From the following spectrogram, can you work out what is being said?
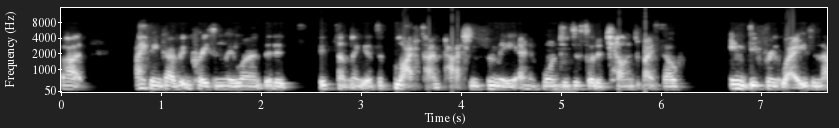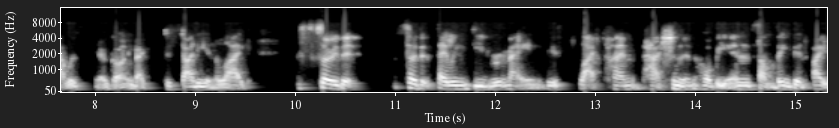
but I think I've increasingly learned that it's it's something that's a lifetime passion for me and have wanted mm-hmm. to sort of challenge myself in different ways. And that was, you know, going back to study and the like, so that so that sailing did remain this lifetime passion and hobby and something that I,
